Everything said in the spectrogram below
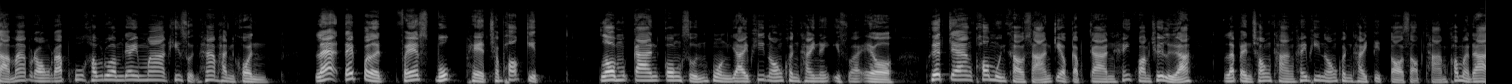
สามารถรองรับผู้เข้าร่วมได้มากที่สุด 5,000 คน และได้เปิด Facebook เพจเฉพาะกิจกรมการกงสุลห่วงใยพี่น้องคนไทยในอิสราเอล เพื่อแจ้งข้อมูลข่าวสารเกี่ยวกับการให้ความช่วยเหลือ และเป็นช่องทางให้พี่น้องคนไทยติดต่อสอบถามเข้ามาได้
